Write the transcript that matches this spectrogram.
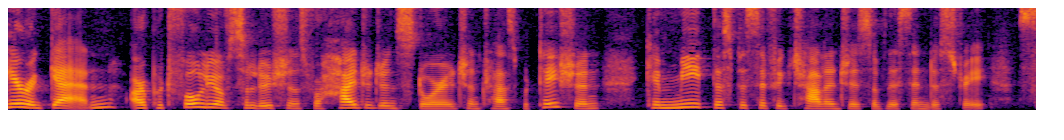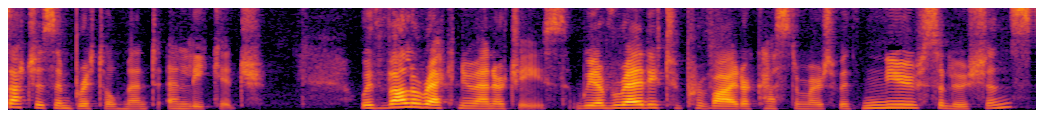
Here again, our portfolio of solutions for hydrogen storage and transportation can meet the specific challenges of this industry, such as embrittlement and leakage. With Vallourec New Energies, we are ready to provide our customers with new solutions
